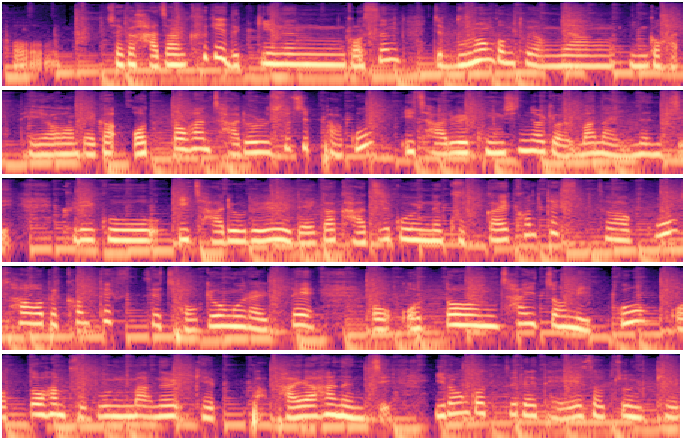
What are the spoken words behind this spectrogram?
어, 제가 가장 크게 느끼는 것은 이제 문헌 검토 역량인 것 같아요. 내가 어떠한 자료를 수집하고 이 자료의 공신력이 얼마나 있는지 그리고 이 자료를 내가 가지고 있는 국가의 컨텍스트하고 사업의 컨텍스트에 적용을 할 때 어, 어떤 차이점이 있고 어떠한 부분만을 이렇게 봐- 봐야 하는지 이런 것들에 대해서 좀 이렇게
